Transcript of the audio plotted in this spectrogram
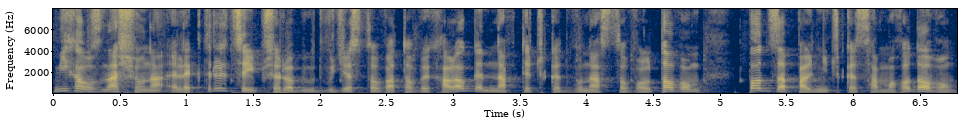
Michał zna się na elektryce i przerobił 20W halogen na wtyczkę 12V pod zapalniczkę samochodową.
